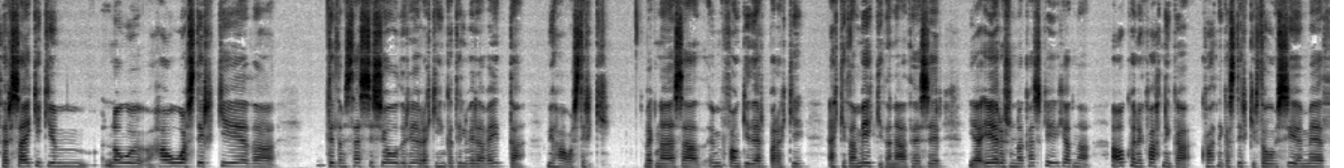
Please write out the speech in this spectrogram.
þær sæk ekki um nógu háa styrki eða til dæmis þessi sjóður hefur ekki hingað til verið að veita mjög háa styrki vegna þess að umfangið er bara ekki, ekki það mikið þannig að þessir, já, eru svona kannski hérna ákveðni kvartninga, kvartningastyrkir þó við séum með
